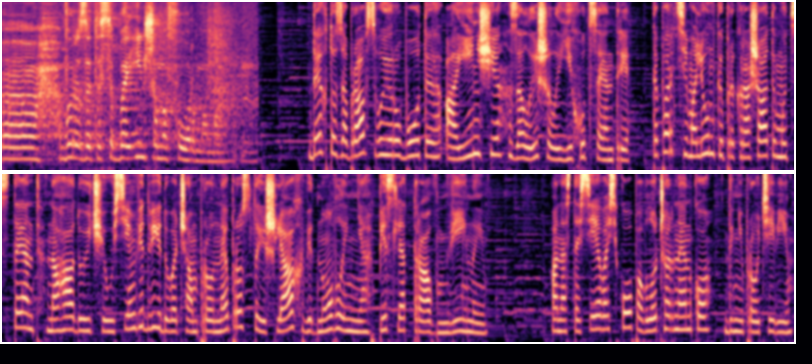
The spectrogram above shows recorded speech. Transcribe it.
е, виразити себе іншими формами. Дехто забрав свої роботи, а інші залишили їх у центрі. Тепер ці малюнки прикрашатимуть стенд, нагадуючи усім відвідувачам про непростий шлях відновлення після травм війни. Анастасія Васько, Павло Черненко, Дніпро ТІВІ.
